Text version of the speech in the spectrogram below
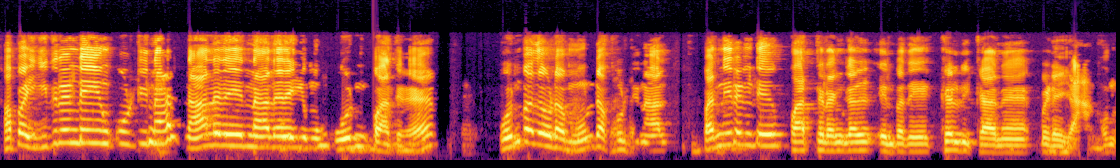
அப்ப இது ரெண்டையும் கூட்டினால் நாலரையும் நாலரையும் ஒன்பது. ஒன்பதோட மூண்ட கூட்டினால் பன்னிரண்டு பாத்திரங்கள் என்பது கேள்விக்கான விடையாகும்.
